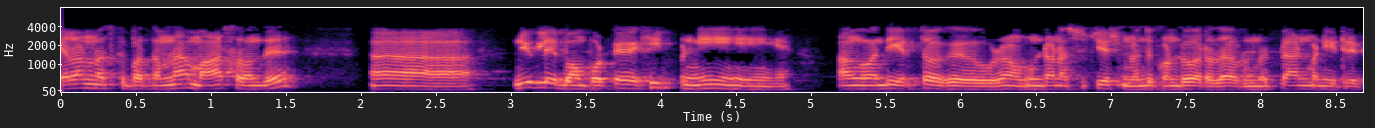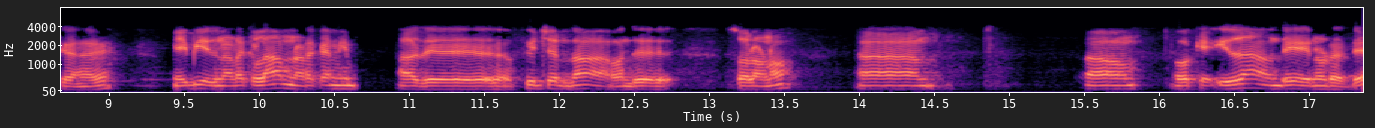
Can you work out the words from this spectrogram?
ஏலான் மஸ்க்கு பார்த்தோம்னா மார்ஸை வந்து நியூக்ளியர் பாம்பு போட்டு ஹீட் பண்ணி அங்கே வந்து எடுத்து உண்டான சுச்சுவேஷன் வந்து கொண்டு வரதா அப்படின்னு பிளான் பண்ணிட்டு இருக்காங்க. மேபி இது நடக்கலாம் நடக்காம அது ஃபியூச்சர் தான் வந்து சொல்லணும். ஓகே இதுதான் வந்து என்னோட இது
